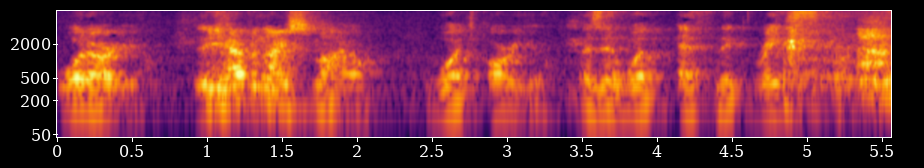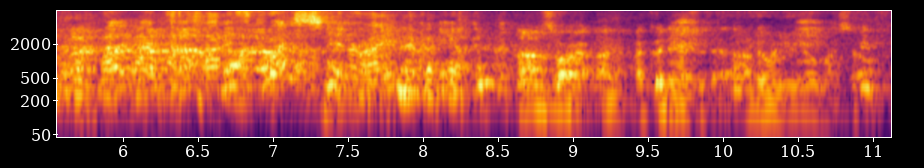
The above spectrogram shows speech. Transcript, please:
What are you? You have a nice smile. What are you? As in, what ethnic race are you? That's an honest question, right? I'm sorry, I, I couldn't answer that. I don't even know myself.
